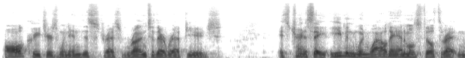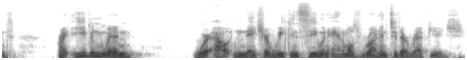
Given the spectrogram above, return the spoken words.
All creatures, when in distress, run to their refuge. It's trying to say, even when wild animals feel threatened, right? Even when we're out in nature, we can see when animals run into their refuge.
